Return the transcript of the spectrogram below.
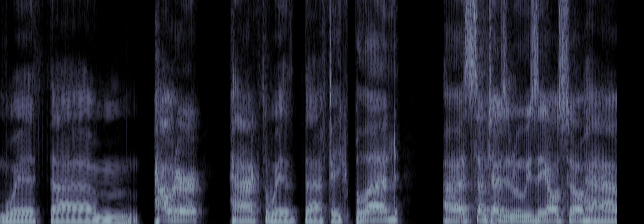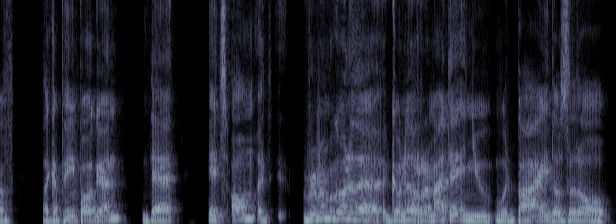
with um, powder, packed with uh, fake blood. Uh, sometimes in movies they also have like a paintball gun that it's all. Remember going to the going to the remate and you would buy those little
